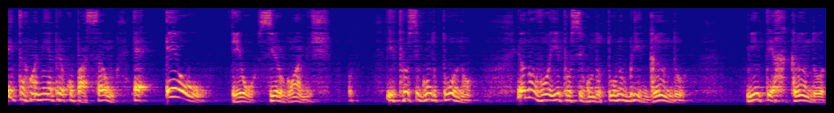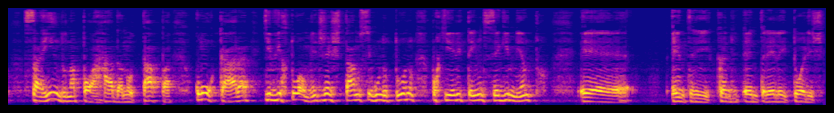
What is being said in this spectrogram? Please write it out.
Então a minha preocupação é eu, eu, Ciro Gomes, ir para o segundo turno. Eu não vou ir para o segundo turno brigando, me intercando, saindo na porrada, no tapa, com o cara que virtualmente já está no segundo turno, porque ele tem um segmento é, entre, entre eleitores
